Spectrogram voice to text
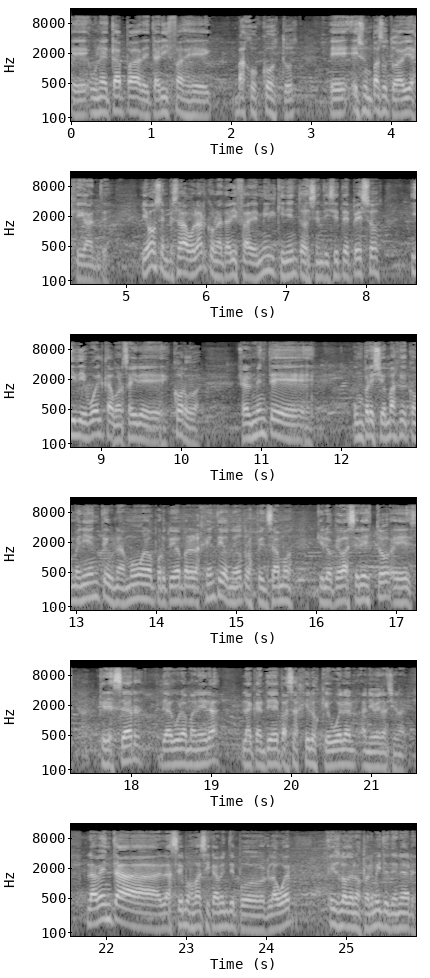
eh, una etapa de tarifas de bajos costos, eh, es un paso todavía gigante. Y vamos a empezar a volar con una tarifa de 1.567 pesos y de vuelta a Buenos Aires, Córdoba. Realmente un precio más que conveniente, una muy buena oportunidad para la gente, donde nosotros pensamos que lo que va a hacer esto es crecer de alguna manera la cantidad de pasajeros que vuelan a nivel nacional. La venta la hacemos básicamente por la web, es lo que nos permite tener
